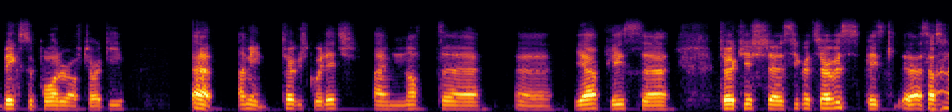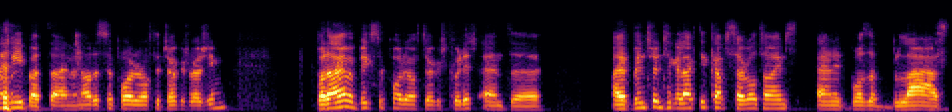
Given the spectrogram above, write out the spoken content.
big supporter of Turkey. Uh, I mean Turkish Quidditch. I'm not. Uh, uh, yeah, please, uh, Turkish uh, Secret Service, please uh, assassinate me. But I'm not a supporter of the Turkish regime. But I am a big supporter of Turkish Quidditch, and I've been to Intergalactic Cup several times, and it was a blast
